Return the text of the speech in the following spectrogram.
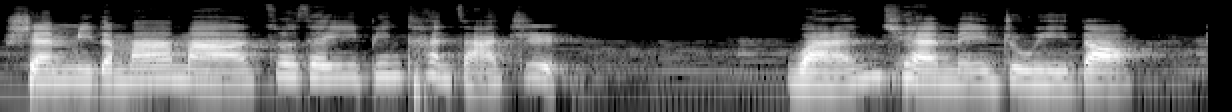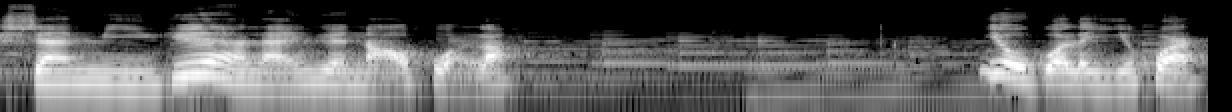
山米的妈妈坐在一边看杂志，完全没注意到山米越来越恼火了。又过了一会儿，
